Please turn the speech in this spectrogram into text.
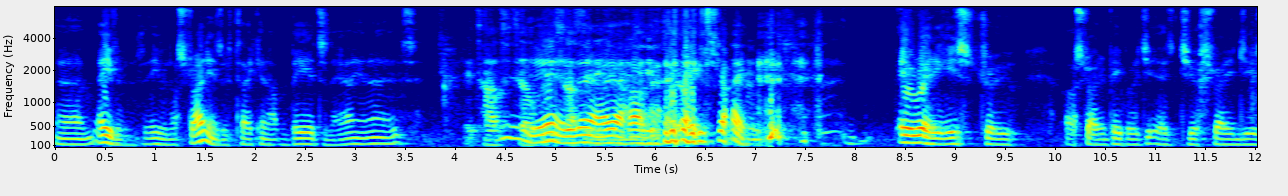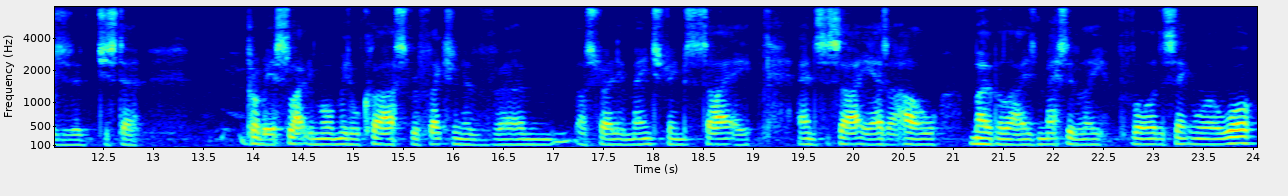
Um, even even Australians have taken up beards now. You know, it's, it's hard to tell. Yeah, yeah, yeah, that's right. it really is true. Australian people, Australian Jews, are just a probably a slightly more middle class reflection of um, Australian mainstream society, and society as a whole mobilised massively for the Second World War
